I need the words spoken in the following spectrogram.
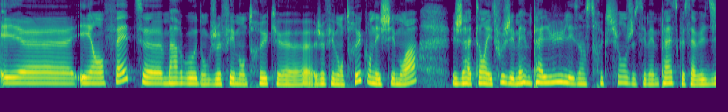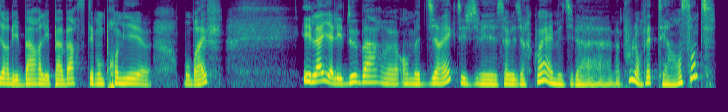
Et, euh, et en fait, euh, Margot, donc je fais mon truc, euh, je fais mon truc, on est chez moi, j'attends et tout. J'ai même pas lu les instructions, je sais même pas ce que ça veut dire, les bars, les pas bars. C'était mon premier. euh, Bon, bref. Et là, il y a les deux bars euh, en mode direct et je dis mais ça veut dire quoi? Elle me dit bah ma poule, en fait t'es enceinte.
